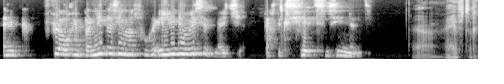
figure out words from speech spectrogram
En ik vloog in paniek als iemand vroeg: Eline, hoe is het met je? Dacht ik, shit, ze zien het. Ja, heftig.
